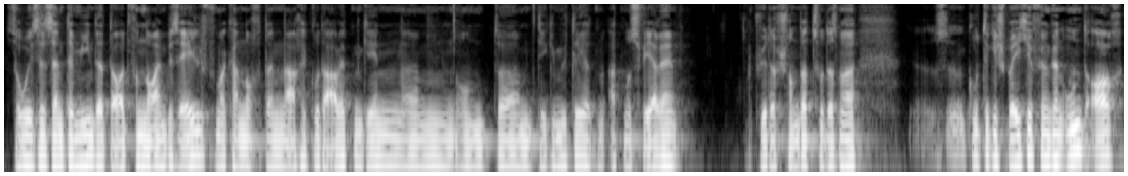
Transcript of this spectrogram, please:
So ist es ein Termin, der dauert von neun bis elf. Man kann noch dann nachher gut arbeiten gehen ähm, und ähm, die gemütliche Atmosphäre führt auch schon dazu, dass man gute Gespräche führen kann und auch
